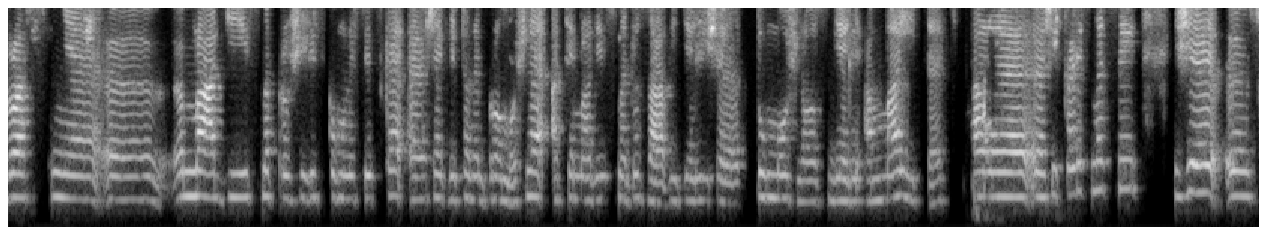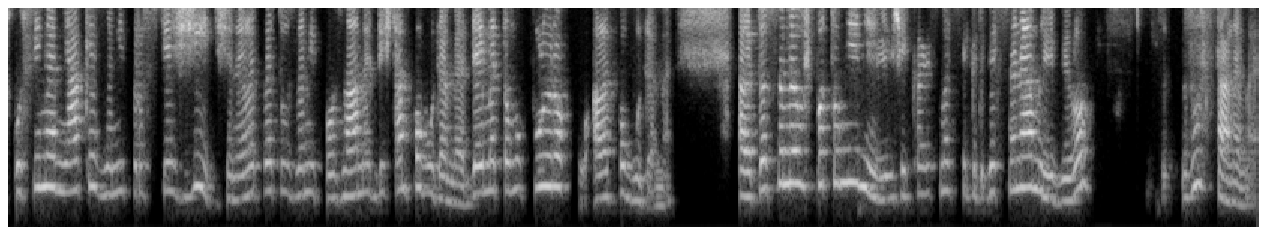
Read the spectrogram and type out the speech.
vlastně e, mládí jsme prožili v komunistické éře, kdy to nebylo možné a ty mladí jsme to záviděli, že tu možnost měli a mají teď. Ale říkali jsme si, že e, zkusíme v nějaké zemi prostě žít, že nejlépe tu zemi poznáme, když tam pobudeme. Dejme tomu půl roku ale pobudeme. Ale to jsme už potom měnili. Říkali jsme si, kdyby se nám líbilo, zůstaneme.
